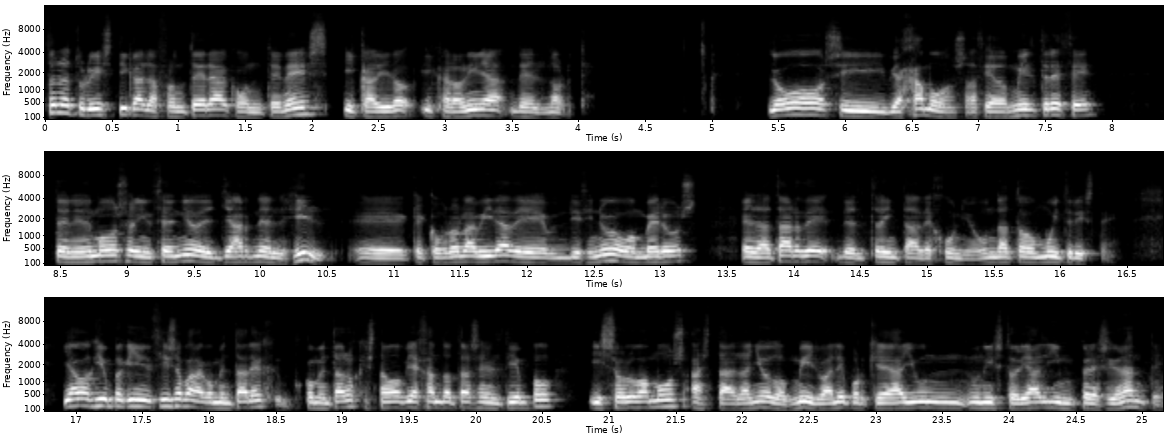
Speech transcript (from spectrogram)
zona turística en la frontera con Tennessee y, Carolina del Norte. Luego, si viajamos hacia 2013, tenemos el incendio de Yarnell Hill, eh, que cobró la vida de 19 bomberos en la tarde del 30 de junio. Un dato muy triste. Y hago aquí un pequeño inciso para comentar, comentaros que estamos viajando atrás en el tiempo y solo vamos hasta el año 2000, ¿vale? Porque hay un, historial impresionante.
